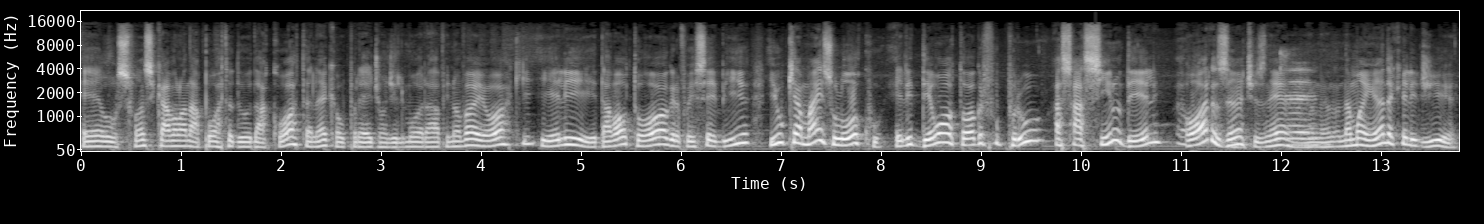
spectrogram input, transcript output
é, os fãs ficavam lá na porta do Dakota, né? Que é o prédio onde ele morava em Nova York, e ele dava autógrafo, recebia, e o que é mais louco, ele deu o autógrafo pro assassino dele horas antes, né? Na, na manhã daquele dia.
